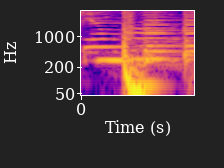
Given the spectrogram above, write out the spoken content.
making moves.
